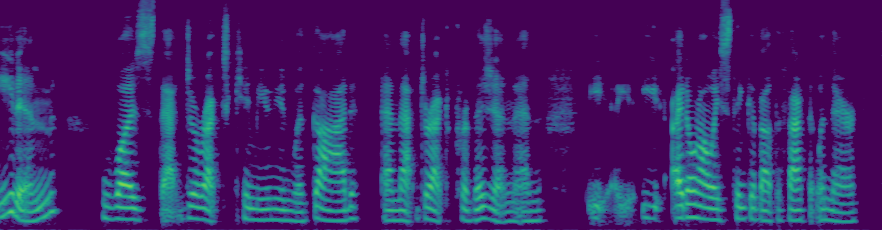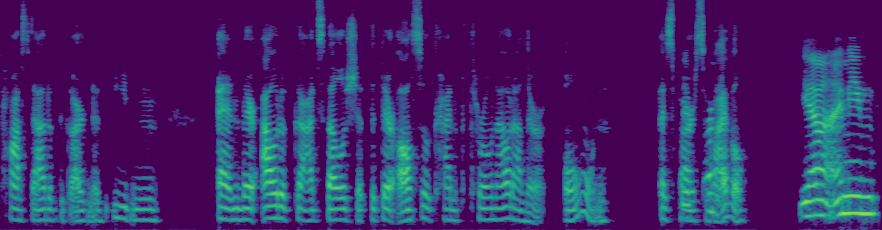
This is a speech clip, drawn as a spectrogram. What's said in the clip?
eden was that direct communion with god and that direct provision. And i don't always think about the fact that when they're tossed out of the garden of eden and they're out of god's fellowship that they're also kind of thrown out on their own as far as survival yeah i mean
